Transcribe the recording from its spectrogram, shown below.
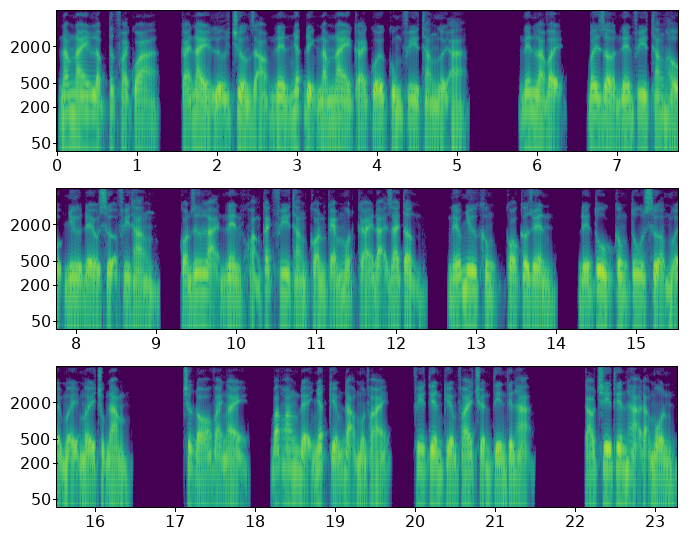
Năm nay lập tức phải qua, cái này lữ trưởng giáo nên nhất định năm nay cái cuối cùng phi thăng người A. Nên là vậy, bây giờ nên phi thăng hầu như đều sửa phi thăng, còn dư lại nên khoảng cách phi thăng còn kém một cái đại giai tầng, nếu như không có cơ duyên, đến tu công tu sửa mười mấy mấy chục năm. Trước đó vài ngày, bác hoang đệ nhất kiếm đạo môn phái, phi tiên kiếm phái truyền tin thiên hạ. Cáo chi thiên hạ đạo môn,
